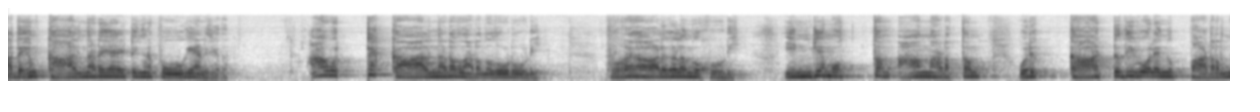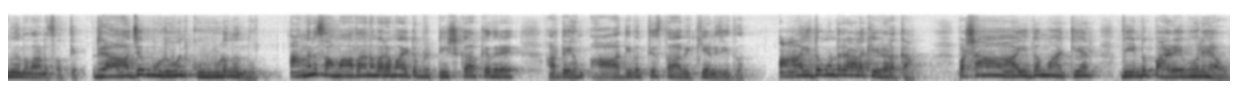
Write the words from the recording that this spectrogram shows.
അദ്ദേഹം കാൽനടയായിട്ട് ഇങ്ങനെ പോവുകയാണ് ചെയ്തത്. ആ ഒറ്റ കാൽനട നടന്നതോടുകൂടി പുറകെ ആളുകളങ്ങ് കൂടി. ഇന്ത്യ മൊത്തം ആ നടത്തം ഒരു കാട്ടുതീ പോലെ അങ്ങ് പടർന്നു എന്നതാണ് സത്യം. രാജ്യം മുഴുവൻ കൂടെ നിന്നു. അങ്ങനെ സമാധാനപരമായിട്ട് ബ്രിട്ടീഷുകാർക്കെതിരെ അദ്ദേഹം ആധിപത്യം സ്ഥാപിക്കുകയാണ് ചെയ്തത്. ആയുധം കൊണ്ട് ഒരാളെ കീഴടക്കാം. പക്ഷെ ആ ആയുധം മാറ്റിയാൽ വീണ്ടും പഴയ പോലെയാവും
